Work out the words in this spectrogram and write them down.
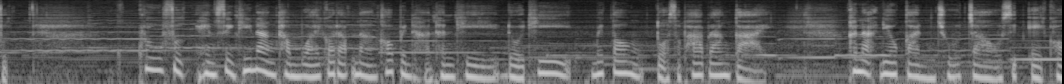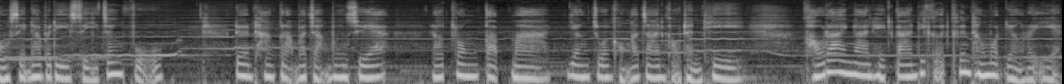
ฝึก รูฝึกเห็นสิ่งที่นางทำไว้ก็รับนางเข้าเป็นทหารทันที โดยที่ไม่ต้องตรวจสภาพร่างกาย ขณะเดียวกันชูเจ้าสิทธิเอกของเสนาบดีสีเจิ้งฝู เดินทางกลับมาจากเมืองเซียแล้วตรงกลับมายังจวนของอาจารย์เขาทันที เขารายงานเหตุการณ์ที่เกิดขึ้นทั้งหมดอย่างละเอียด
